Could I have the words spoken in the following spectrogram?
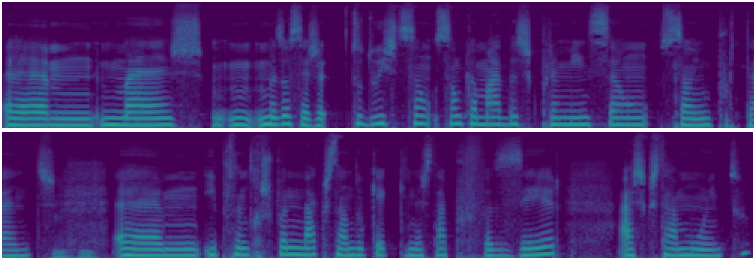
um, mas, mas ou seja, tudo isto são, são camadas que para mim são, são importantes. Uhum. Um, e portanto, respondendo à questão do que é que ainda está por fazer, acho que está muito,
